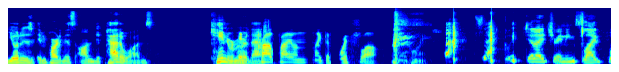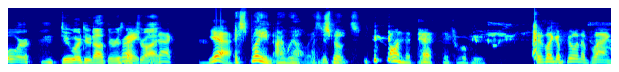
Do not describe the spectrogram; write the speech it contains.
Yoda is imparting this on the Padawans. Can't remember it's that prob- probably on like the fourth slot. exactly. Jedi training slide four. Do or do not. There is right, no try. exactly. Yeah, Explain. I will. Like, What just this so- means. on the test this will be. It's like a fill in the blank.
